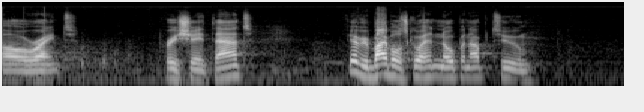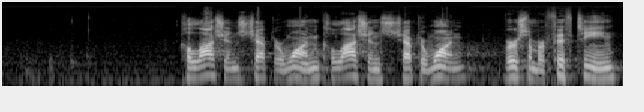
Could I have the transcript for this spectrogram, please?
All right. Appreciate that. If you have your Bibles, go ahead and open up to Colossians chapter 1. Colossians chapter 1, verse number 15.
